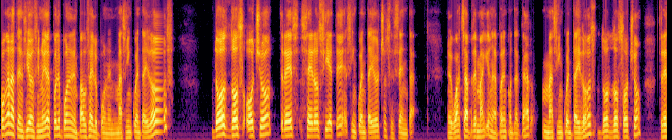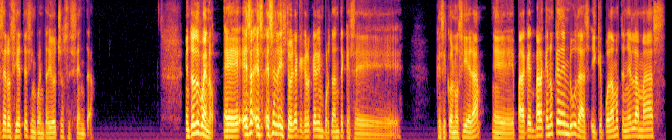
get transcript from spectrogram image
pongan atención, si no, ya después le ponen en pausa y lo ponen, más 52 228-307-5860. El WhatsApp de Maggie, me la pueden contactar, más 52 228 307 5860. Entonces, bueno, eh, esa, es, esa, es, la historia que creo que era importante que se, que se conociera, eh, para, que, para que no queden dudas y que podamos tenerla más,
